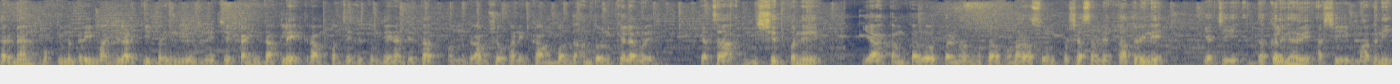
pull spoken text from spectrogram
दरम्यान मुख्यमंत्री माझी लाडकी बहीण योजनेचे काही दाखले ग्रामपंचायतीतून देण्यात येतात पण ग्रामसेवकांनी कामबंद आंदोलन केल्यामुळे त्याचा निश्चितपणे या कामकाजावर परिणाम होता होणार असून प्रशासनाने तातडीने याची दखल घ्यावी अशी मागणी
